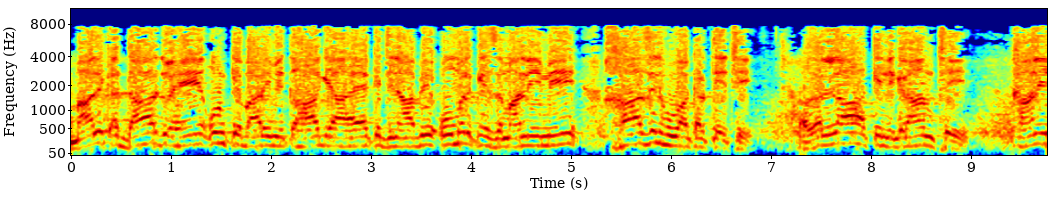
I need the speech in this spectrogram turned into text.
مالک ادار جو ہیں، ان کے بارے میں کہا گیا ہے کہ جناب عمر کے زمانے میں خازن ہوا کرتے تھے غلہ کے نگران تھے، کھانے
